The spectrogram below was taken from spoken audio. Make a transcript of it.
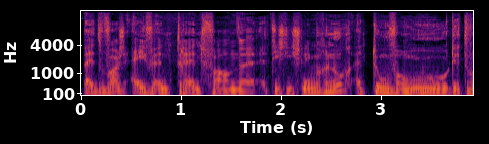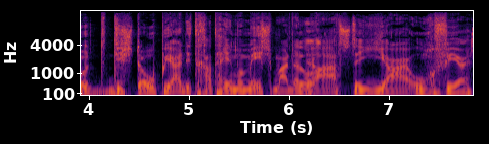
het was even een trend van eh, het is niet slim genoeg. En toen van oeh, dit wordt dystopia, dit gaat helemaal mis. Maar de laatste jaar ongeveer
